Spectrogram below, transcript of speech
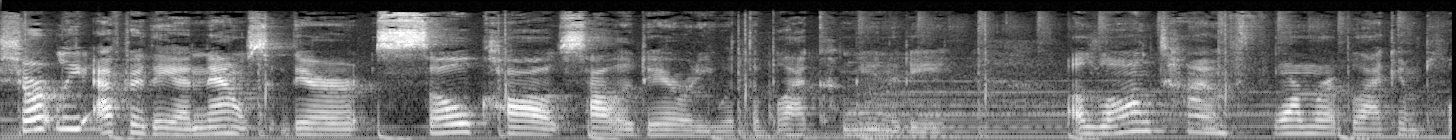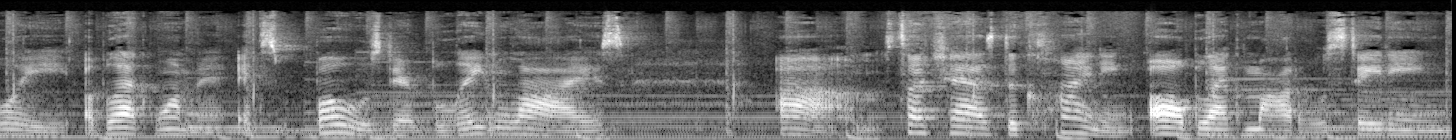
Shortly after they announced their so called solidarity with the black community, a longtime former black employee, a black woman, exposed their blatant lies, um, such as declining all black models, stating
